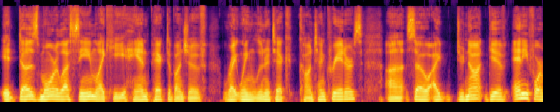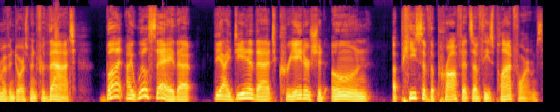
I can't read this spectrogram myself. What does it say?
It does more or less seem like he handpicked a bunch of right wing lunatic content creators. Uh, so I do not give any form of endorsement for that. But I will say that the idea that creators should own a piece of the profits of these platforms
